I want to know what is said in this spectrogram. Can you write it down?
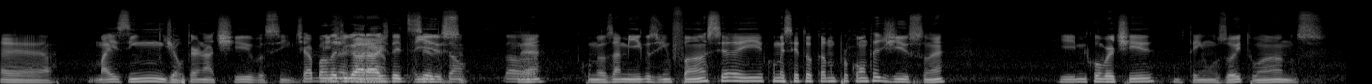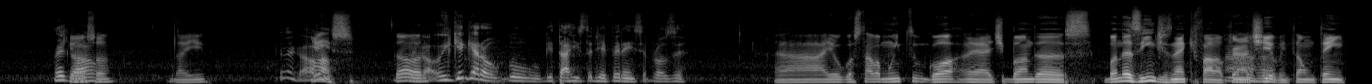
é, mais indie, alternativa, assim. Tinha a banda de É, garagem desde cedo, isso, então. Da hora. né? Com meus amigos de infância e comecei tocando por conta disso, né? E me converti tem uns oito anos. Que Legal. eu só, daí, Que legal, é Rafa. isso. Da hora. Legal. E quem que era o, o guitarrista de referência pra você? Ah, eu gostava muito go- é, de bandas bandas indies, né, que falam alternativa. Então tem,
